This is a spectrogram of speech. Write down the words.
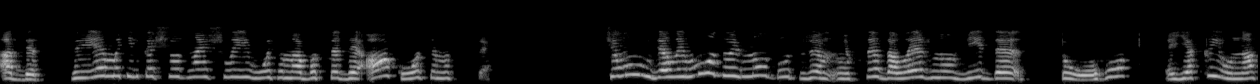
а ДЦ ми тільки що знайшли, вона або СДА, косинус С. Чому взяли модуль? Ну, тут вже все залежно від е, того, який у нас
